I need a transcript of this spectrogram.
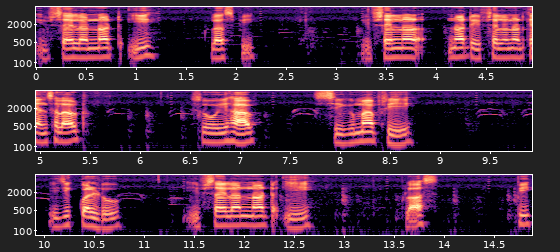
epsilon naught E plus P If epsilon naught epsilon naught cancel out. So, we have sigma free is equal to epsilon naught E plus P.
